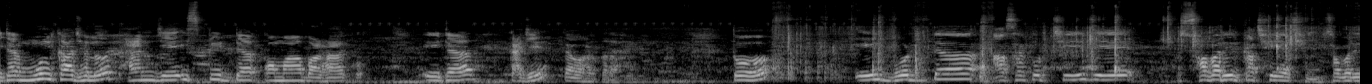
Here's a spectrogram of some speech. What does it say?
এটার মূল কাজ হলো ফ্যান যে স্পিডটা কমা, বাড়া, এটার কাজে ব্যবহার করা হয়। তো এই বোর্ডটা আশা করছি যে সবারই কাছেই আছে সবারই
